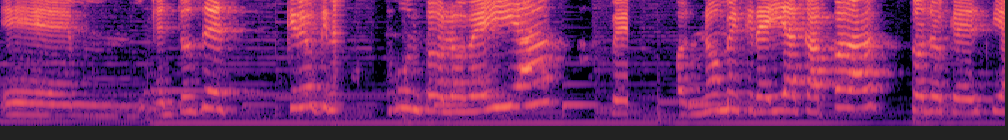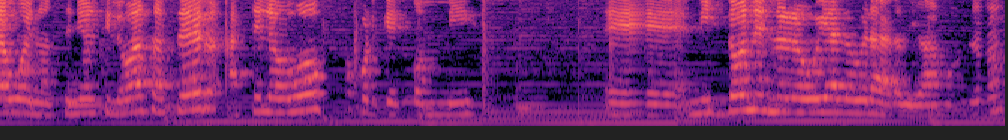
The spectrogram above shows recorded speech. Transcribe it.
Em, entonces, creo que punto lo veía, pero no me creía capaz, solo que decía, bueno, Señor, si lo vas a hacer, hacelo vos, porque con mis, eh, mis dones no lo voy a lograr, digamos, ¿no?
